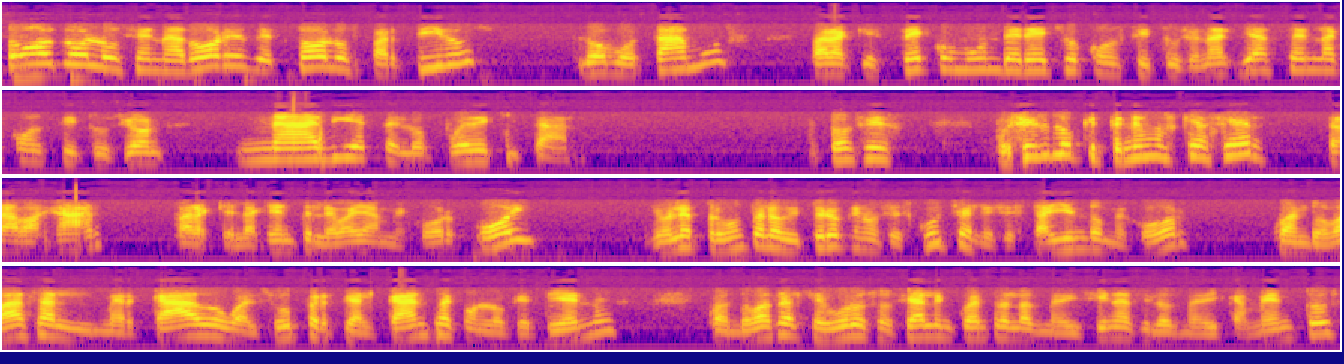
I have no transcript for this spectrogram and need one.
todos los senadores de todos los partidos lo votamos para que esté como un derecho constitucional, ya está en la constitución, nadie te lo puede quitar. Entonces, pues es lo que tenemos que hacer, trabajar para que la gente le vaya mejor. Hoy, yo le pregunto al auditorio que nos escucha, ¿les está yendo mejor? Cuando vas al mercado o al súper, ¿te alcanza con lo que tienes? Cuando vas al Seguro Social encuentras las medicinas y los medicamentos.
